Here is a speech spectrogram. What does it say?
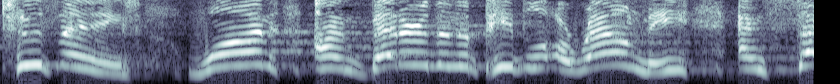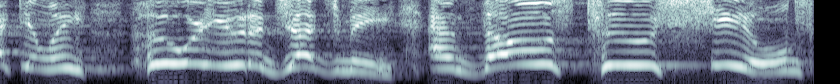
two things. One, I'm better than the people around me. And secondly, who are you to judge me? And those two shields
